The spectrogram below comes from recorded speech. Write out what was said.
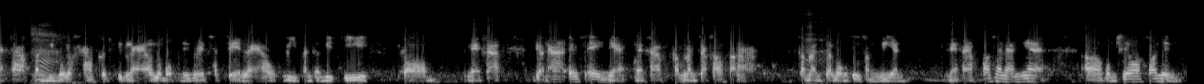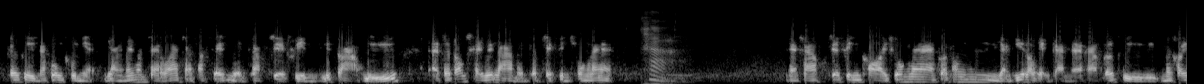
นะครับค่ะมันมีมูลค่าเกิดขึ้นแล้ว ระบบนิเวศชัดเจนแล้ว มีพันธมิตรที่พร้อมนะครับอย่าง RS เองเนี่ยนะครับกำลังจะเข้าตลาด กำลังจะลงสู่สังเวียนนะครับเพราะฉะนั้นเนี่ยเอ่อผมเชื่อว่าข้อหนึ่งก็คือนักลงทุนเนี่ยยังไม่มั่นใจว่าจะสักเซสเหมือนกับเจฟินหรือเปล่าหรืออาจจะต้องใช้เวลาเหมือนกับเจฟินช่วงแรกค่ะนะครับเจฟินคอยช่วงแรกก็ต้องอย่างที่เราเห็นกันนะครับ ก็คือไม่ค่อย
